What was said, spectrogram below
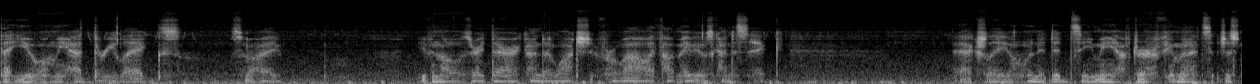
That you only had three legs. So I, even though it was right there, I kind of watched it for a while. I thought maybe it was kind of sick. Actually, when it did see me after a few minutes, it just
